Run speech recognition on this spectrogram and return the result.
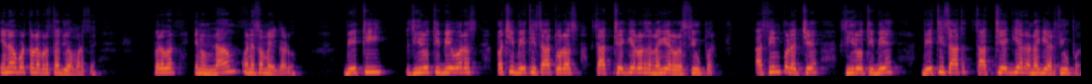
એના ઉપર તમને પ્રશ્ન જોવા મળશે. બરાબર? એનું નામ અને સમયગાળો. બેથી ઝીરોથી બે વર્ષ, પછી બેથી સાત વર્ષ સાતથી અગિયાર વર્ષ અને અગિયાર વર્ષથી ઉપર. આ સિમ્પલ જ છે. ઝીરોથી બે બેથી સાત, સાતથી અગિયાર અને અગિયારથી ઉપર.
